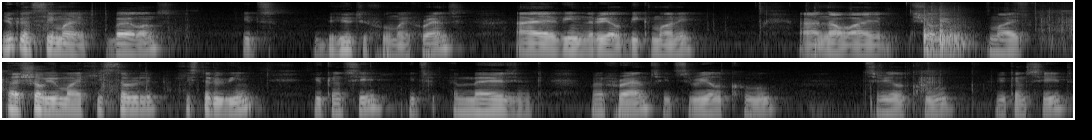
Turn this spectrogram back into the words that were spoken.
You can see my balance. It's beautiful, my friends. I win real big money. Uh, now I show you my I show you my history history win. You can see it's amazing. My friends it's real cool. It's real cool. You can see it.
